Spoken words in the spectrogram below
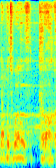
Number 12, clock.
